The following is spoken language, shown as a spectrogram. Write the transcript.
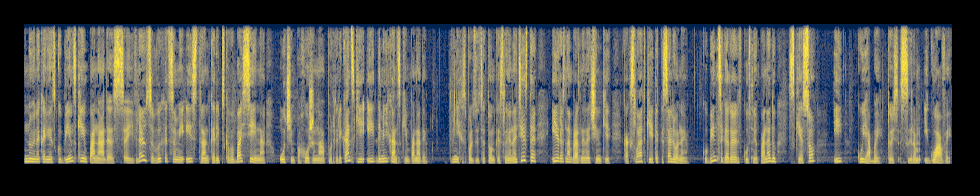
Ну и, наконец, кубинские эмпанадос являются выходцами из стран Карибского бассейна, очень похожи на пуэрториканские и доминиканские эмпанады. В них используется тонкое слоеное тесто и разнообразные начинки, как сладкие, так и соленые – Кубинцы готовят вкусную панаду с кесо и куябой, то есть сыром и гуавой,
